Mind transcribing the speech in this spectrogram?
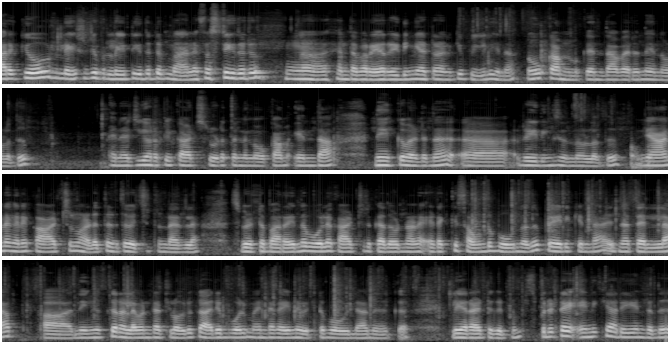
ആരൊക്കെയോ റിലേഷൻഷിപ്പ് റിലേറ്റ് ചെയ്തിട്ട് മാനിഫെസ്റ്റ് ചെയ്തൊരു എന്താ പറയുക റീഡിംഗ് ആയിട്ടാണ് എനിക്ക് ഫീൽ ചെയ്യുന്നത്. നോക്കാം നമുക്ക് എന്താ വരുന്നത് എന്നുള്ളത് എനർജി ഒറക്കി കാർഡ്സിലൂടെ തന്നെ നോക്കാം. എന്താ നിങ്ങൾക്ക് വേണ്ടുന്ന റീഡിങ്സ് എന്നുള്ളത്. ഞാനങ്ങനെ കാർഡ്സൊന്നും അടുത്തെടുത്ത് വെച്ചിട്ടുണ്ടായിരുന്നില്ല. സ്പിരിറ്റ് പറയുന്ന പോലെ കാർഡ്സ് എടുക്കുക അതുകൊണ്ടാണ് ഇടയ്ക്ക് സൗണ്ട് പോകുന്നത്. പേടിക്കണ്ട. ഇതിനകത്തെല്ലാം നിങ്ങൾക്ക് റെലവന്റ് ആയിട്ടുള്ള ഒരു കാര്യം പോലും എന്റെ കയ്യിൽ നിന്ന് വിട്ടു പോവില്ല നിങ്ങൾക്ക് ക്ലിയർ ആയിട്ട് കിട്ടും. സ്പിരിറ്റ് എനിക്കറിയേണ്ടത്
